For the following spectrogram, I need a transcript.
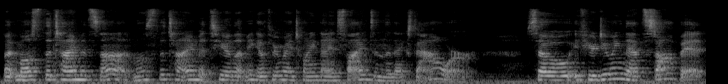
But most of the time, it's not. Most of the time, it's here. Let me go through my 29 slides in the next hour. So if you're doing that, stop it.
